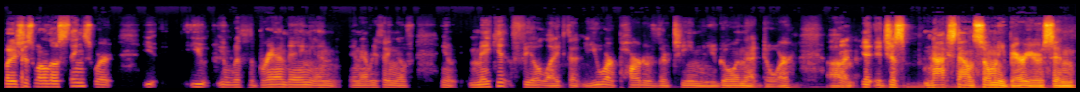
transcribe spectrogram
but it's just one of those things where you you, you know, with the branding and and everything of you know make it feel like that you are part of their team when you go in that door. Um, right. it, it just knocks down so many barriers and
